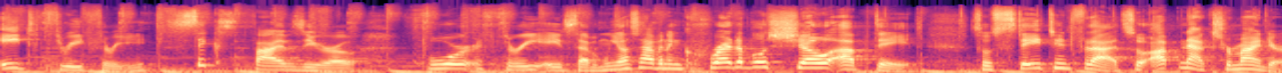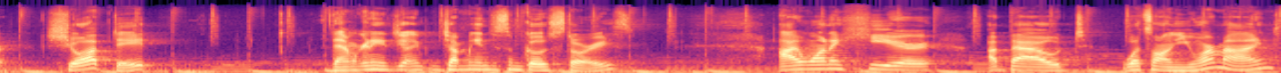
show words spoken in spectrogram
833-650-4387. We also have an incredible show update, so stay tuned for that. So up next, reminder: show update. Then we're gonna be jump- jumping into some ghost stories. I want to hear about what's on your mind,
